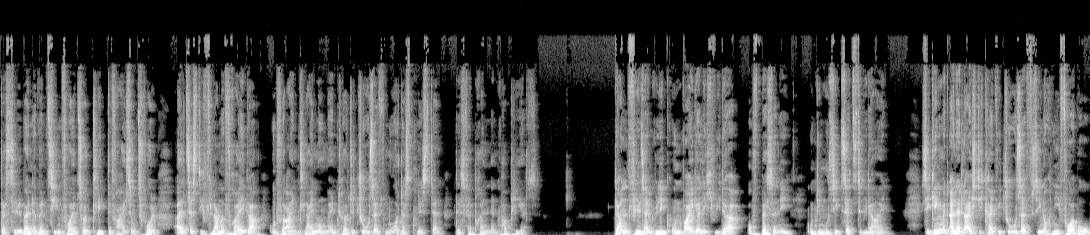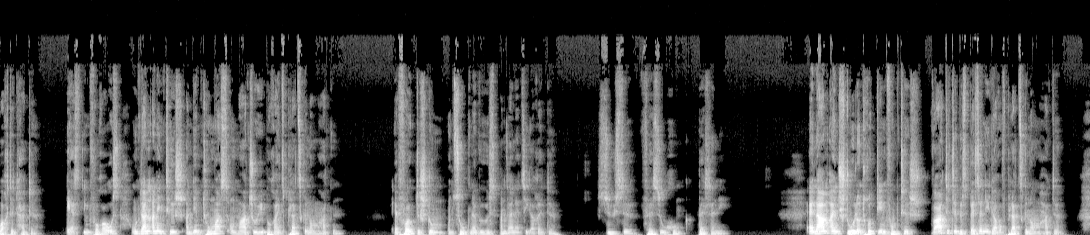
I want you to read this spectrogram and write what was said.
Das silberne Benzinfeuerzeug klickte verheißungsvoll, als es die Flamme freigab, und für einen kleinen Moment hörte Joseph nur das Knistern des verbrennenden Papiers. Dann fiel sein Blick unweigerlich wieder auf Bethany, und die Musik setzte wieder ein. Sie ging mit einer Leichtigkeit, wie Joseph sie noch nie vorher beobachtet hatte erst ihm voraus und dann an den Tisch, an dem Thomas und Marjorie bereits Platz genommen hatten. Er folgte stumm und zog nervös an seiner Zigarette. Süße Versuchung, Bethany. Er nahm einen Stuhl und rückte ihn vom Tisch, wartete, bis Bethany darauf Platz genommen hatte.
